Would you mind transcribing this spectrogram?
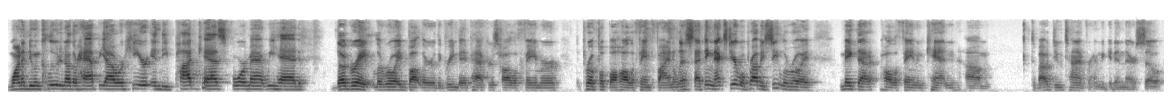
wanted to include another happy hour here in the podcast format. We had the great LeRoy Butler, the Green Bay Packers Hall of Famer, the Pro Football Hall of Fame finalist. I think next year we'll probably see LeRoy make that Hall of Fame in Canton. Um, it's about due time for him to get in there. So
